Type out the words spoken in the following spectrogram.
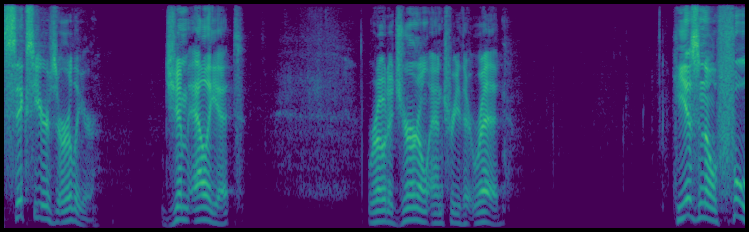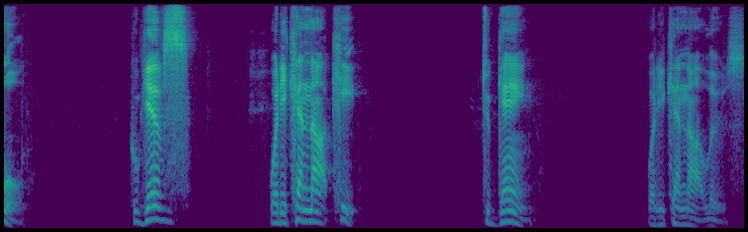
Six years earlier, Jim Elliot wrote a journal entry that read He is no fool who gives what he cannot keep to gain what he cannot lose.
